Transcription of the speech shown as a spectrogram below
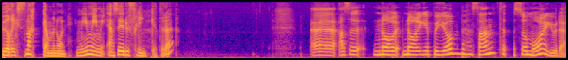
Bør jeg snakke med noen? Mi, mi, mi. Altså, er du flink til det? Eh, altså, når, når jeg er på jobb, sant, så må jeg jo det.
